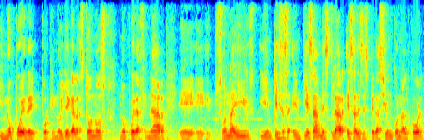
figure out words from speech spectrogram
y no puede porque no llega a los tonos, no puede afinar, eh, eh, son ahí y empiezas, empieza a mezclar esa desesperación con alcohol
